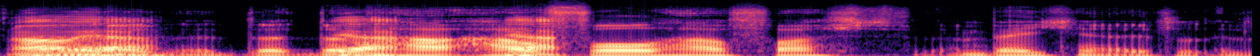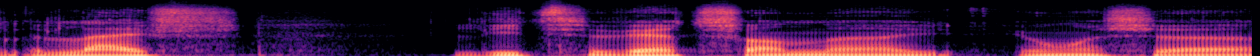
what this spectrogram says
Oh Eh, ja. dat dat Ja, hou, hou ja. vol, hou vast. Een beetje het, het lijflied werd van eh, jongens, eh,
